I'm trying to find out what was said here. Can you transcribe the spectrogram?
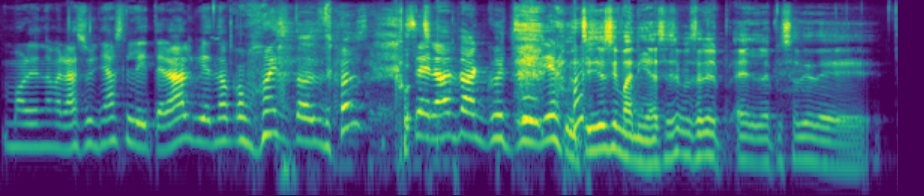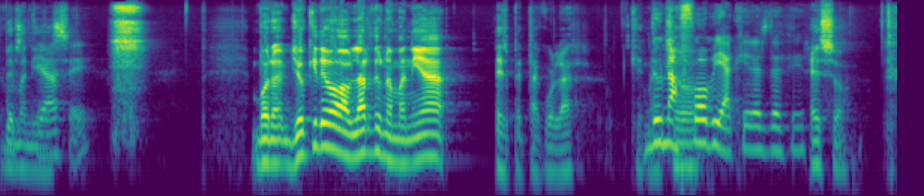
mordiéndome las uñas, literal, viendo cómo estos dos se lanzan cuchillos. Cuchillos y manías, ese va a ser el, el episodio de, de Hostia, manías. sí. Bueno, yo quiero hablar de una manía espectacular. que me De ha una hecho- fobia, quieres decir. Eso.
